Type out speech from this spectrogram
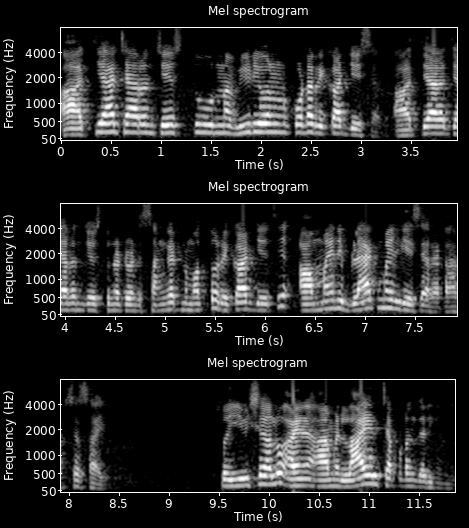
ఆ అత్యాచారం చేస్తూ ఉన్న వీడియోలను కూడా రికార్డ్ చేశారు. ఆ అత్యాచారం చేస్తున్నటువంటి సంఘటన మొత్తం రికార్డ్ చేసి ఆ అమ్మాయిని బ్లాక్మెయిల్ చేశారట హర్షసాయి సో ఈ విషయాలు ఆయన ఆమె లాయర్ చెప్పడం జరిగింది.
